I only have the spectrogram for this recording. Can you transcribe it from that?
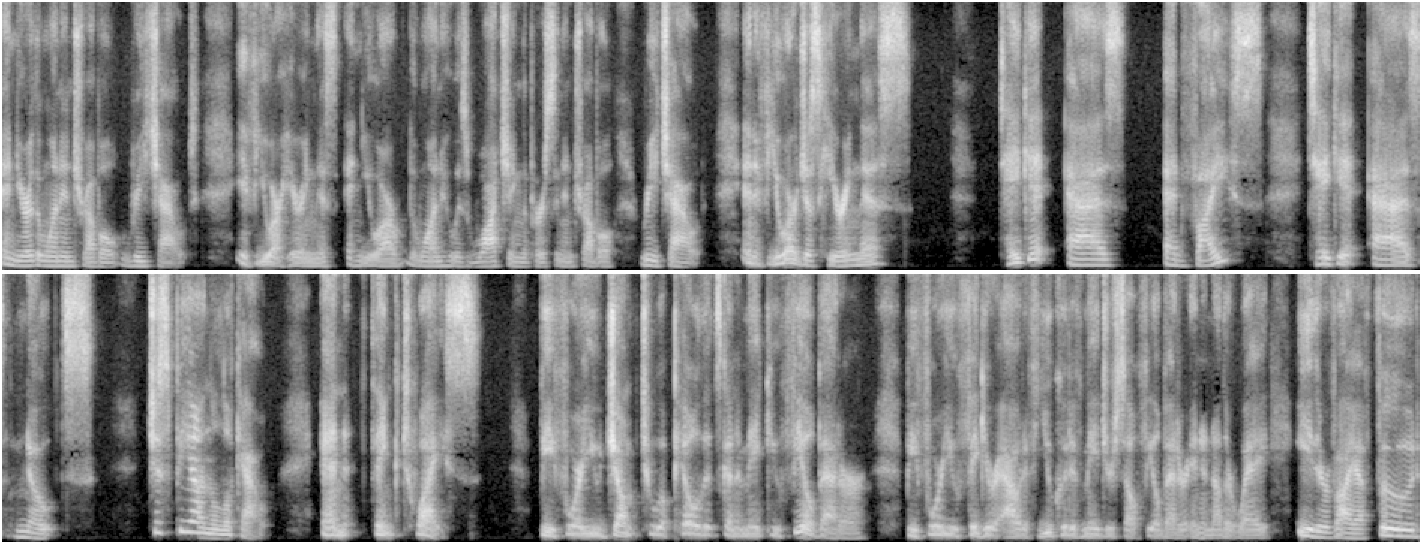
and you're the one in trouble, reach out. If you are hearing this and you are the one who is watching the person in trouble, reach out. And if you are just hearing this, take it as advice, take it as notes. Just be on the lookout and think twice before you jump to a pill that's going to make you feel better, before you figure out if you could have made yourself feel better in another way, either via food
